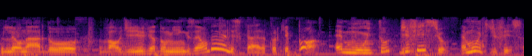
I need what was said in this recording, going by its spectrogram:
Leonardo Valdívia Domingues é um deles, cara. Porque, pô, é muito difícil. É muito difícil.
